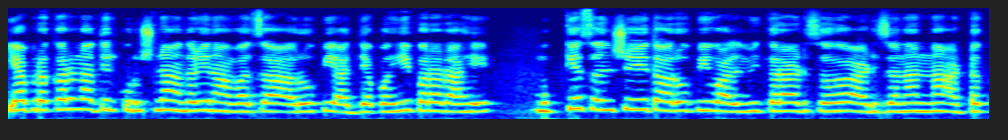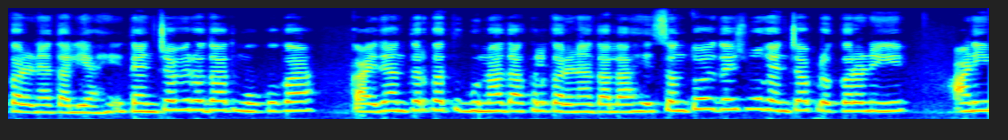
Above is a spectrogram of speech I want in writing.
या प्रकरणातील कृष्णा आंधळी नावाचा आरोपी अद्यापही फरार आहे. मुख्य संशयित आरोपी वाल्मी कराडसह आठ जणांना अटक करण्यात आली आहे. त्यांच्या विरोधात मोकोका कायद्याअंतर्गत गुन्हा दाखल करण्यात आला आहे. संतोष देशमुख यांच्या प्रकरणी आणि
